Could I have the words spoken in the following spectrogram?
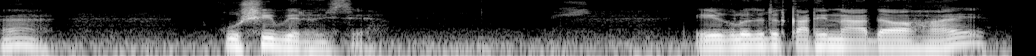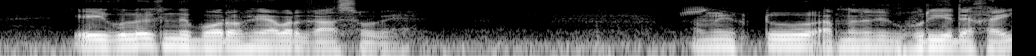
হ্যাঁ? কুশি বের হয়েছে। এইগুলো যদি কাটি না দেওয়া হয় এইগুলোই কিন্তু বড় হয়ে আবার গাছ হবে। আমি একটু আপনাদেরকে ঘুরিয়ে দেখাই।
